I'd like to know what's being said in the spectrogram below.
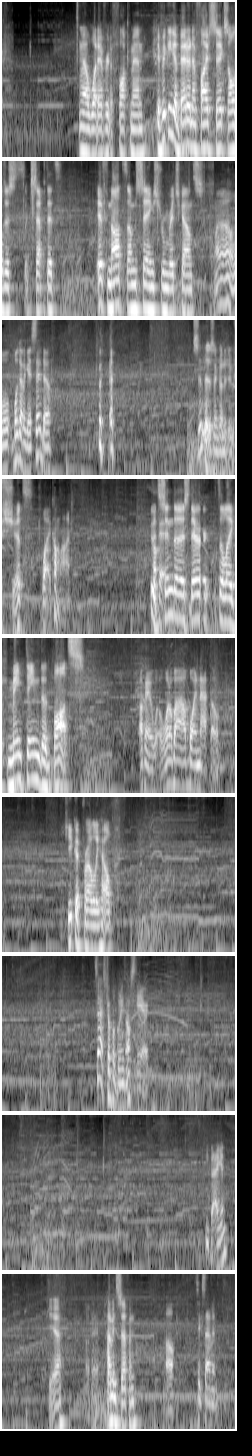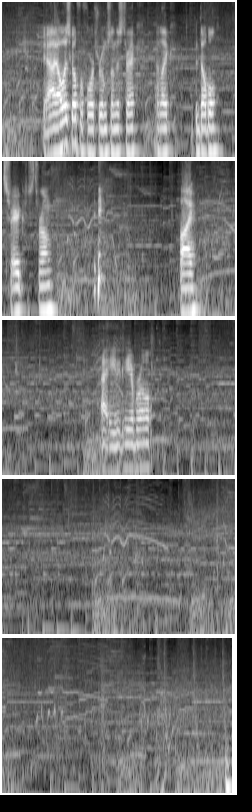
Well, whatever the fuck, man. If we can get better than five six, I'll just accept it. If not, I'm saying Shroom Ridge counts. Well, we'll, we're gonna get Cinder. Cinda isn't gonna do shit. What? Come on. Dude, Okay. Cinda is there to like maintain the bots. Okay, wh- what about our boy Nato? She could probably help. Guy's triple greens. I'm scared. You bagging? Yeah, Okay. I'm in seven. Oh, six seven. Yeah, I always go for four rooms on this track. I like the double. It's very strong. Bye. I hate it here, bro.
